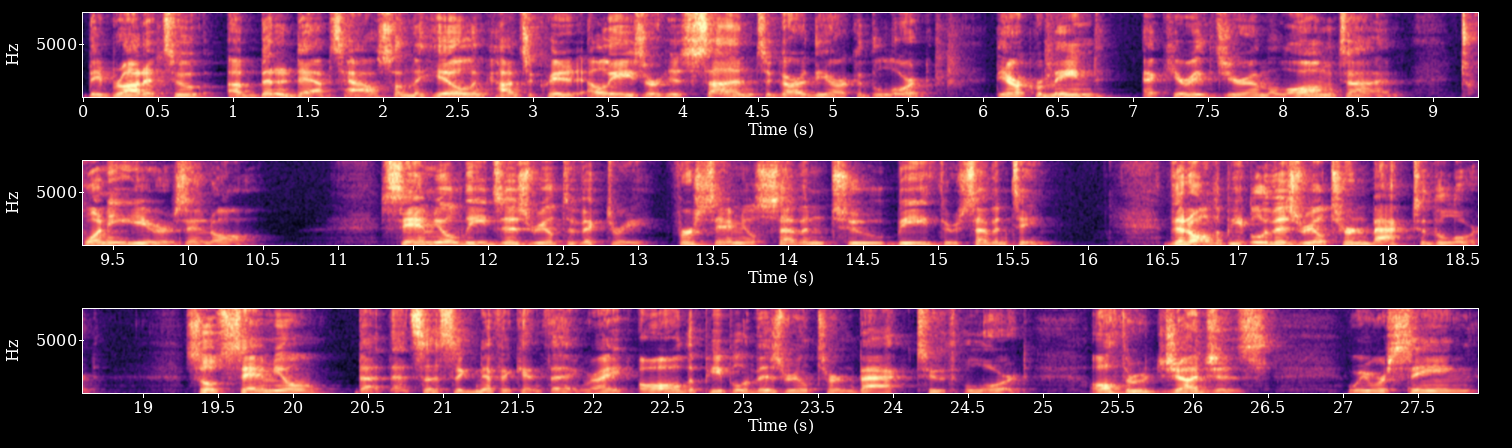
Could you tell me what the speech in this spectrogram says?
They brought it to Abinadab's house on the hill and consecrated Eleazar his son to guard the ark of the Lord. The ark remained at Kiriath Jearim a long time, 20 years in all. Samuel leads Israel to victory. 1 Samuel 7 2b through 17. Then all the people of Israel turned back to the Lord. So Samuel, that, that's a significant thing, right? All the people of Israel turned back to the Lord. All through Judges, we were seeing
